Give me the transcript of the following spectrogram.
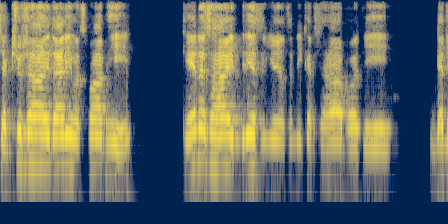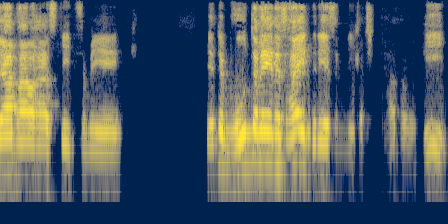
चक्षुषा इदानीम् अस्माभिः केन सह इन्द्रियसन्निकर्षः भवति, गजाभावः अस्ति इति समये, यत् भूतलेन सह इन्द्रियसन्निकर्षः भवति।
